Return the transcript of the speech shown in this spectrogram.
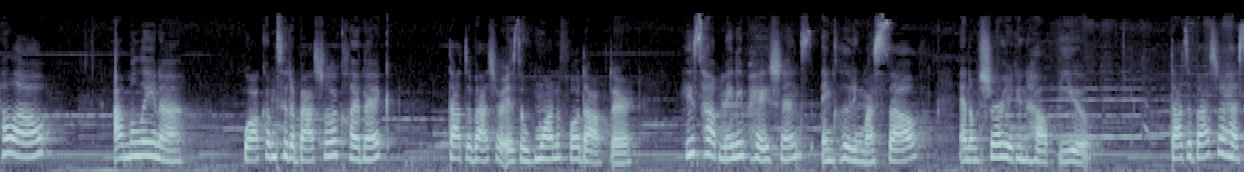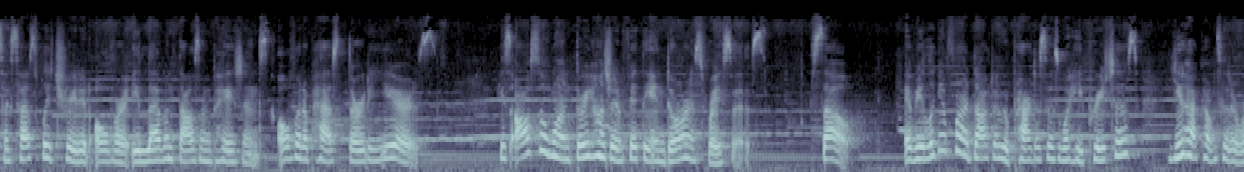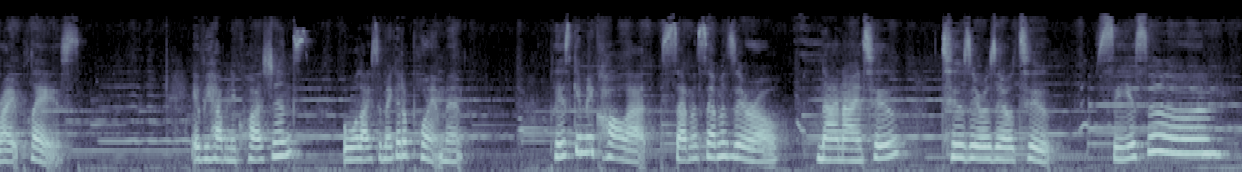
Hello, I'm Melina. Welcome to the Batchelor Clinic. Dr. Batchelor is a wonderful doctor. He's helped many patients, including myself, and I'm sure he can help you. Dr. Batchelor has successfully treated over 11,000 patients over the past 30 years. He's also won 350 endurance races. So, if you're looking for a doctor who practices what he preaches, you have come to the right place. If you have any questions or would like to make an appointment, please give me a call at 770 992 2002. See you soon!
